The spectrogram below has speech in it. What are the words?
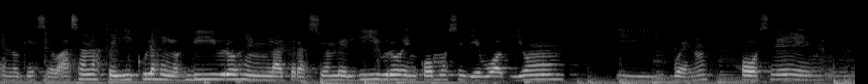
en lo que se basan las películas, en los libros, en la creación del libro, en cómo se llevó a guion y bueno, José en, en,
